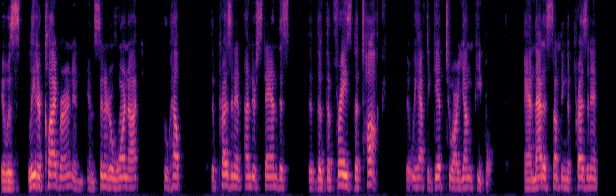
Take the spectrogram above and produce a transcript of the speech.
it was Leader Clyburn and, and Senator Warnock who helped the president understand this the, the, the phrase the talk that we have to give to our young people. And that is something the president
